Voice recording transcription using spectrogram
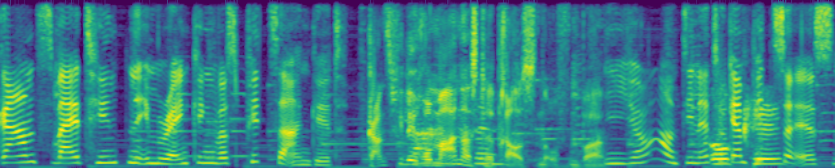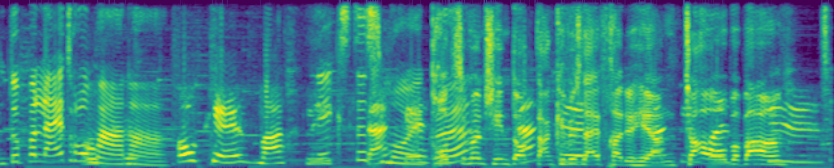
ganz weit hinten im Ranking, was Pizza angeht. Ganz viele Romanas da draußen offenbar. Ja, die nicht so gern Okay. Pizza essen. Tut mir leid, Romana. Okay, macht nichts. Nächstes Danke. Mal. Trotzdem einen schönen Tag. Danke fürs Live-Radio hören. Danke, Ciao. Baba. Tschüss.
